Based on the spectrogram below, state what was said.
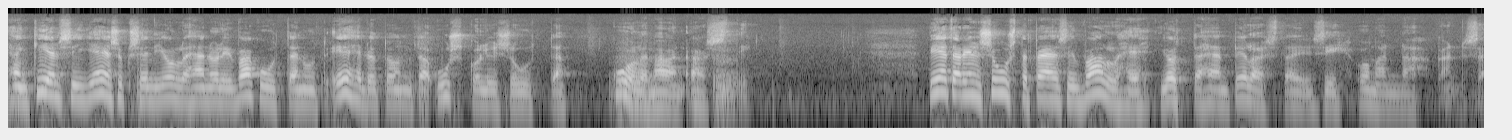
Hän kielsi Jeesuksen, jolle hän oli vakuuttanut ehdotonta uskollisuutta kuolemaan asti. Pietarin suusta pääsi valhe, jotta hän pelastaisi oman nahkansa.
